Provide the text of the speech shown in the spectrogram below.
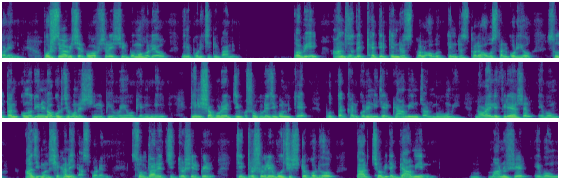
করেন। পশ্চিমা বিশ্বের প্রভাবশালী শিল্প মহলেও তিনি পরিচিতি পান। তবে আন্তর্জাতিক খ্যাতির কেন্দ্রস্থল কেন্দ্রস্থলে অবস্থান করেও সুলতান কোনোদিনই নগর জীবনের শিল্পী হয়ে ওঠেননি। তিনি শহরের শহুরে জীবনকে প্রত্যাখ্যান করে নিজের গ্রামীণ জন্মভূমি নড়াইলে ফিরে আসেন এবং আজীবন সেখানেই কাজ করেন। সুলতানের চিত্রশিল্পীর, চিত্রশৈলীর বৈশিষ্ট্য হলো তার ছবিতে গ্রামীণ মানুষের এবং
